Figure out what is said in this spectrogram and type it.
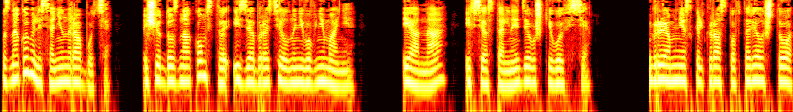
Познакомились они на работе. Еще до знакомства Изи обратила на него внимание и она, и все остальные девушки в офисе. Грэм несколько раз повторял, что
